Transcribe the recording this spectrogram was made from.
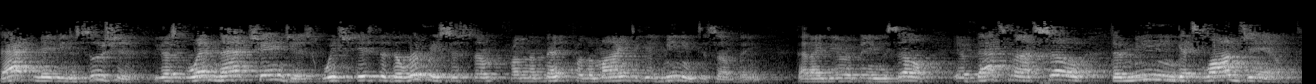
That may be the solution because when that changes, which is the delivery system from the for the mind to give meaning to something, that idea of being the self, if that's not so, the meaning gets log jammed.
